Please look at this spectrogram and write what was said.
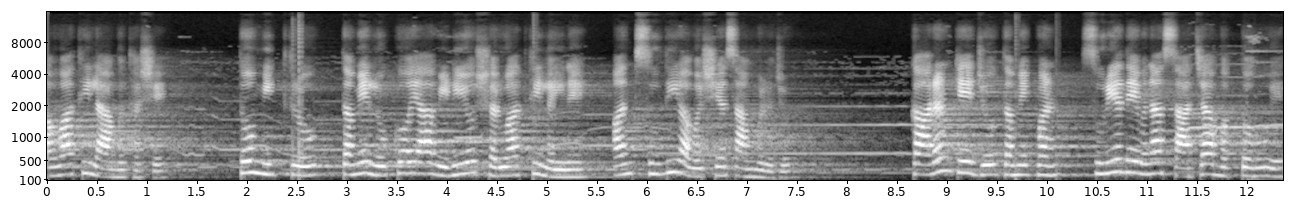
આવવાથી લાભ થશે. તો મિત્રો, તમે લોકોએ આ વીડિયો શરૂઆતથી લઈને અંત સુધી અવશ્ય સાંભળજો. કારણ કે જો તમે પણ સૂર્યદેવના સાચા ભક્તો હોય,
